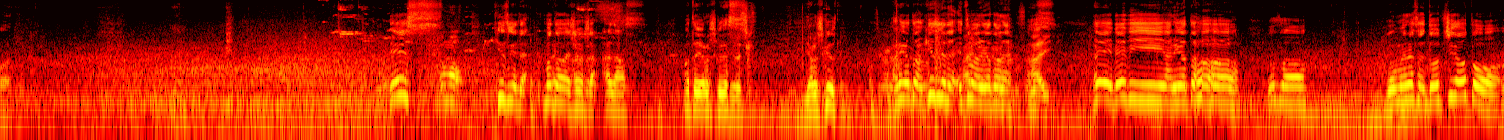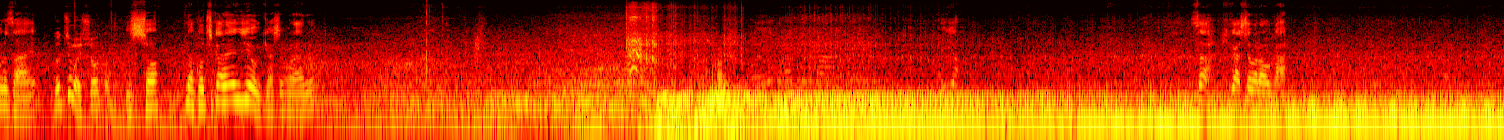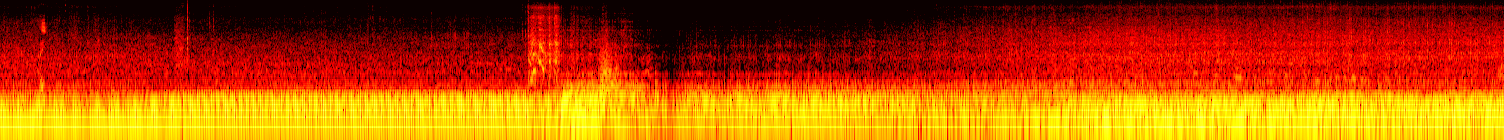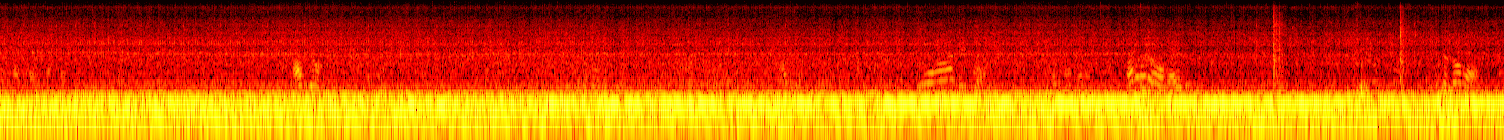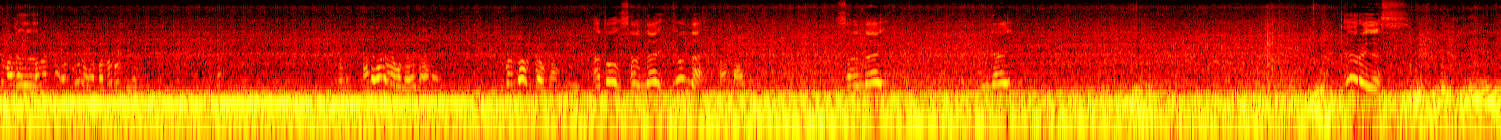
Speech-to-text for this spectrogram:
ドバード。よしどうも。気をつけてまたお会いしました。ありがとうございます。またよろしくです。よろしく。よろしく。ありがとう。気をつけて。いつもありがとうね。はいはい。ベイビーありがとう。どうぞ。ごめんなさい。どっちが音うるさい？どっちも一緒と思う。一緒？なこっちからエンジン音聞かせてもらえるはいよさあ聞かせてもらおうか。3台2台エーライです。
